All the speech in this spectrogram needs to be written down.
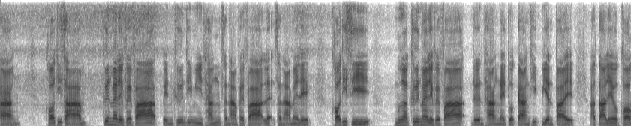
ทาง ข้อที่ 3คลื่นแม่เหล็กไฟฟ้าเป็นคลื่นที่มีทั้งสนามไฟฟ้าและสนามแม่เหล็ก ข้อที่ 4 เมื่อคลื่นแม่เหล็กไฟฟ้าเดินทางในตัวกลางที่เปลี่ยนไป อัตราเร็วของ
